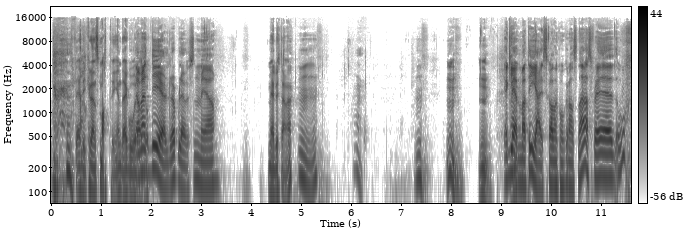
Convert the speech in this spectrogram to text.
jeg liker den smattingen. Det er god Ja, men jeg deler opplevelsen med Med lytterne. mm. Mm. Mm. Jeg gleder meg til jeg skal ha den konkurransen her. Altså, fordi, uff,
